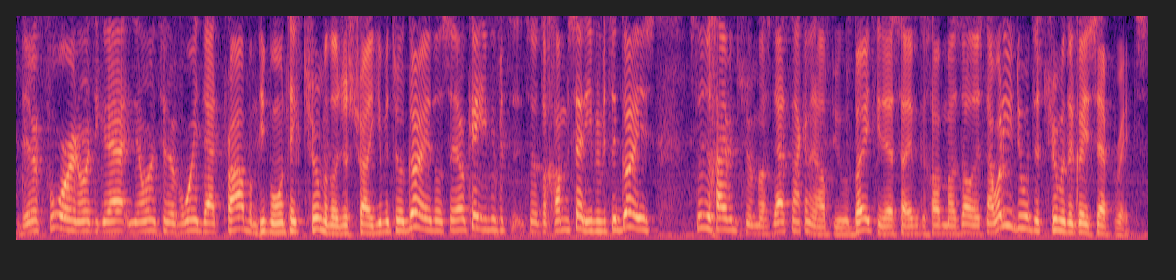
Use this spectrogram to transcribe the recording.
Therefore, in order to get at, in order to avoid that problem, people won't take truma. They'll just try to give it to a guy. They'll say, okay, even if it's so the chum said, even if it's a guy, still you chayv truma. So that's not going to help you. Now, what do you do with this truma the guy separates?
